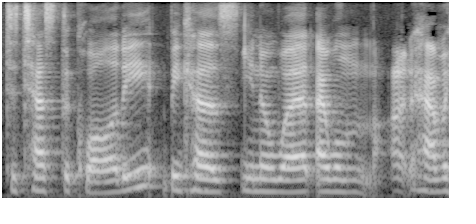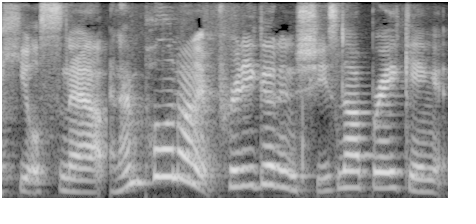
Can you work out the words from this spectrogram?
to test the quality because, you know what, I will not have a heel snap. And I'm pulling on it pretty good and she's not breaking.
